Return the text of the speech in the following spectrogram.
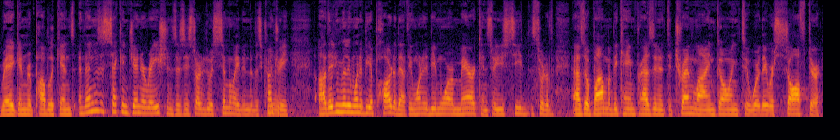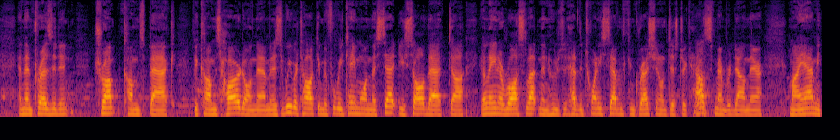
Reagan Republicans, and then as the second generations, as they started to assimilate into this country, mm. uh, they didn't really want to be a part of that. They wanted to be more American. So you see, sort of, as Obama became president, the trend line going to where they were softer, and then President Trump comes back, becomes hard on them. And as we were talking before we came on the set, you saw that uh, Ileana Ros-Lehtinen, who's had the 27th congressional district House yeah. member down there Miami.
